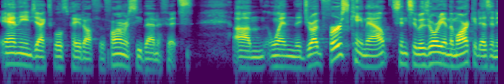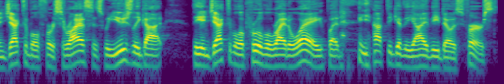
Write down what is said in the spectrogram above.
and the injectables paid off the pharmacy benefits. Um, when the drug first came out, since it was already on the market as an injectable for psoriasis, we usually got the injectable approval right away, but you have to give the IV dose first.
